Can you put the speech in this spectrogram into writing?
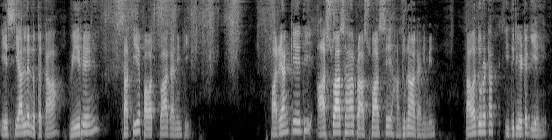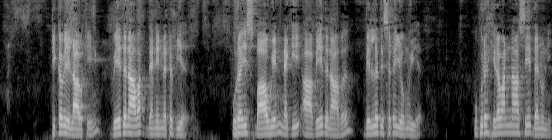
ඒ සියල්ල නොතකා වීරෙන් සතිය පවත්වා ගනිමි. පර්යංකයේදී ආශ්වාස හා ප්‍රාශ්වාසයේ හඳුනා ගනිමින් තවදුරටත් ඉදිරියට ගියෙමි. ටික වේලාවකින් වේදනාවක් දැනෙන්නට විය. උරයිස් බාහුවෙන් නැගී ආ වේදනාව බෙල්ල දෙසට යොමු විය. උගුර හිරවන්නාසේ දැනුනි.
